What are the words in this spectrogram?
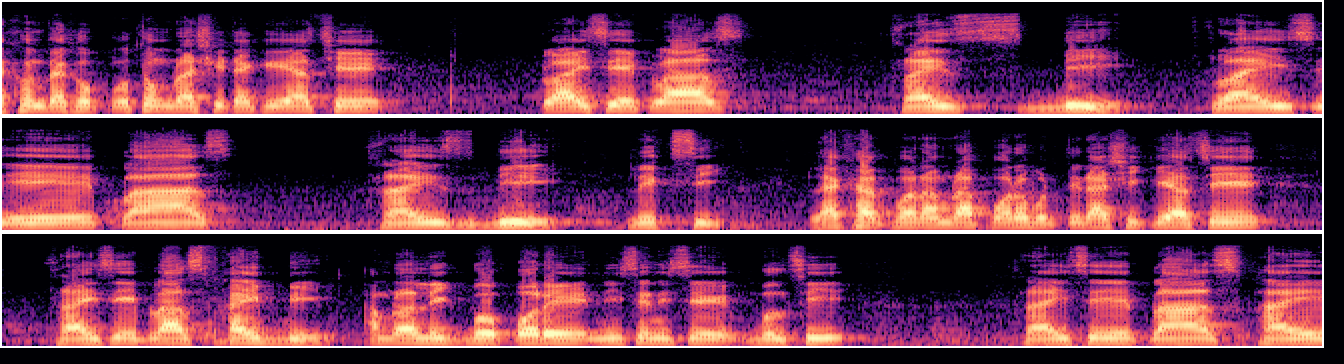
এখন দেখো প্রথম রাশিটা কি আছে? Twice a plus thrice b thrice a plus thrice b লিখছি। লেখার পর আমরা পরবর্তী রাশি কি আছে? Thrice a plus five b আমরা লিখব পরে নিচে নিচে বলছি thrice a plus five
